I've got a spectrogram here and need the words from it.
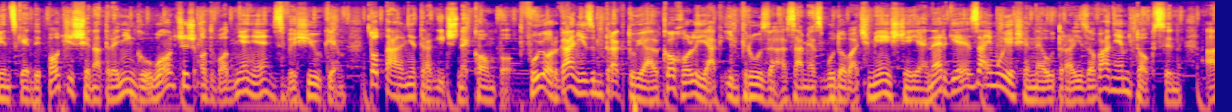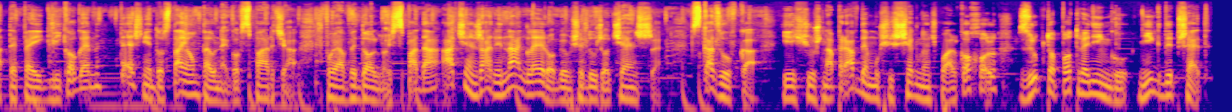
więc kiedy pocisz się na treningu, łączysz odwodnienie z wysiłkiem. Totalnie tragiczne kompo. Twój organizm traktuje alkohol jak intruza. Zamiast budować mięśnie i energię, zajmuje się neutralizowaniem toksyn. ATP i glikogen też nie dostają pełnego wsparcia. Twoja wydolność spada, a ciężary nagle robią się dużo cięższe. Wskazówka: jeśli już naprawdę musisz sięgnąć po alkohol, zrób to po treningu, nigdy przed.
